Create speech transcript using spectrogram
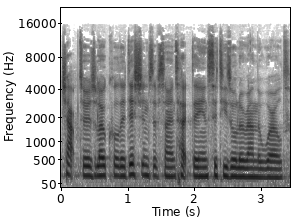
chapters, local editions of Science Hack Day in cities all around the world.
